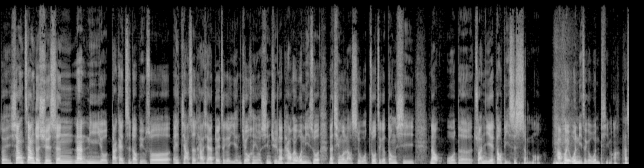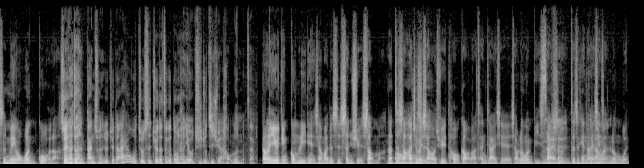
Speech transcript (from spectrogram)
对，像这样的学生，那你有大概知道，比如说，诶，假设他现在对这个研究很有兴趣，那他会问你说，那请问老师，我做这个东西，那我的专业到底是什么？他会问你这个问题吗？他是没有问过啦，所以他就很单纯，就觉得，哎呀，我就是觉得这个东西很有趣，就继续讨论了。这样，当然也有一点功利一点的想法，就是升学上嘛，那至少他就会想要去投稿啦，参加一些小论文比赛啦，这是可以拿来写成论文。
